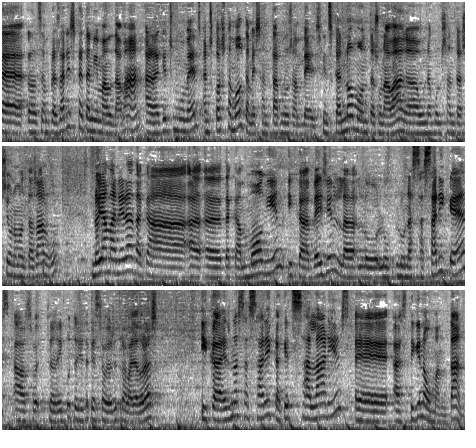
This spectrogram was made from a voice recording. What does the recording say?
eh, els empresaris que tenim al davant, en aquests moments, ens costa molt també sentar-nos amb ells. Fins que no montes una vaga, una concentració, no montes alguna cosa, no hi ha manera de que, eh, eh, de que moguin i que vegin el necessari que és el, tenir protegit aquests treballadors i treballadores i que és necessari que aquests salaris eh, estiguin augmentant.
